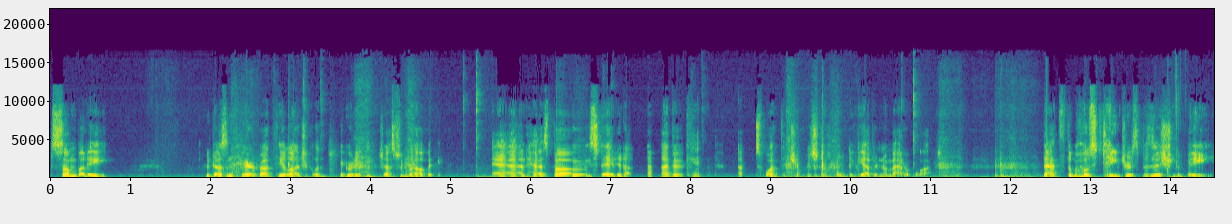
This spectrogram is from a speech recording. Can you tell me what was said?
somebody who doesn't care about theological integrity, Justin Welby, and has publicly stated, i either camp. I just want the church to hold together no matter what. That's the most dangerous position to be,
